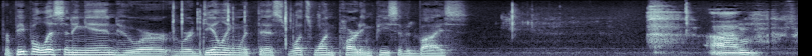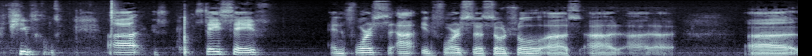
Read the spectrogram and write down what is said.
for people listening in who are who are dealing with this, what's one parting piece of advice? Um, for people, uh, stay safe, enforce uh, enforce a social uh, uh, uh,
